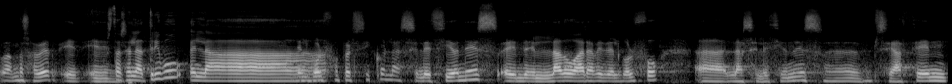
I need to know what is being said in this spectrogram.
Vamos a ver. ¿Estás en la tribu? En la... el Golfo Pérsico, las elecciones, en el lado árabe del Golfo, eh, las elecciones eh, se hacen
